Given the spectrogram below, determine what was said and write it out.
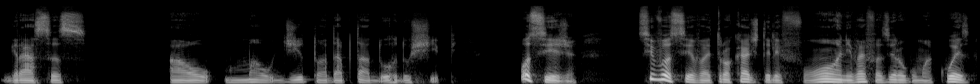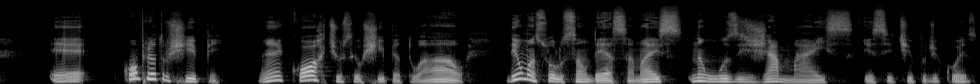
graças ao maldito adaptador do chip. Ou seja, se você vai trocar de telefone, vai fazer alguma coisa, é, compre outro chip, né? corte o seu chip atual, dê uma solução dessa, mas não use jamais esse tipo de coisa.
